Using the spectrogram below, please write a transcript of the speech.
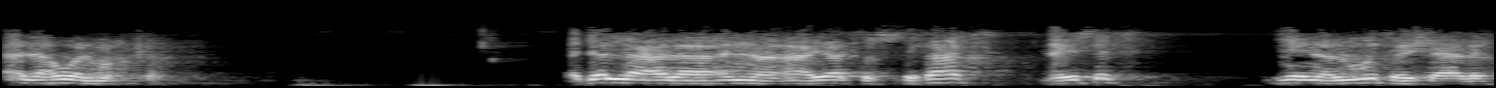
هذا هو المحكم. أدل على أن آيات الصفات ليست من المتشابه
